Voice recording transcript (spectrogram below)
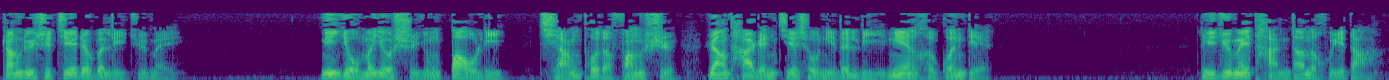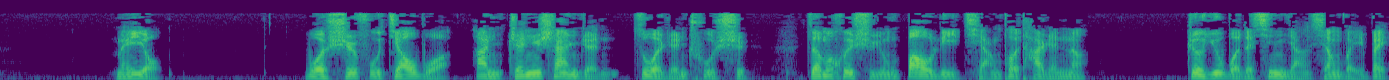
张律师接着问李菊梅。你有没有使用暴力、强迫的方式让他人接受你的理念和观点？李菊梅坦荡的回答：“没有，我师傅教我按真善忍做人处事，怎么会使用暴力强迫他人呢？这与我的信仰相违背。”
